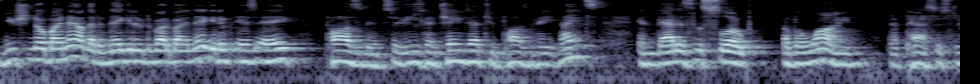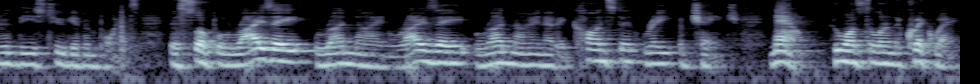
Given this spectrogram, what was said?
You should know by now that a negative divided by a negative is a positive. So you're just going to change that to positive 8 ninths, and that is the slope of a line that passes through these two given points. This slope will rise 8, run 9, rise 8, run 9 at a constant rate of change. Now, who wants to learn the quick way?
